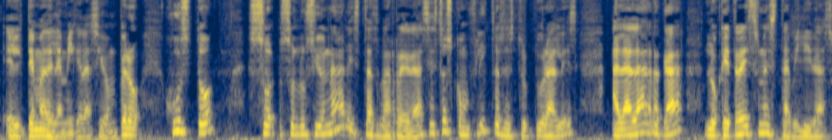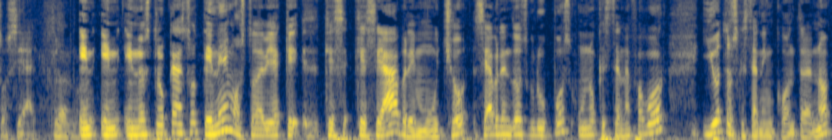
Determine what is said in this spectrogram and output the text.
el tema de la migración, pero justo solucionar estas barreras, estos conflictos estructurales, a la larga lo que trae es una estabilidad social. En, en, en, nuestro caso tenemos todavía que, que, que, se abre mucho, se abren dos grupos, uno que están a favor y otros que están en contra, ¿no?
